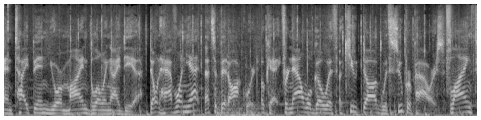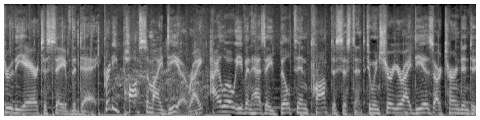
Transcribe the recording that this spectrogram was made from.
and type in your mind-blowing idea. Don't have one yet? That's a bit awkward. Okay, for now we'll go with a cute dog with superpowers, flying through the air to save the day. Pretty possum idea, right? Hailuo even has a built-in prompt assistant to ensure your ideas are turned into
